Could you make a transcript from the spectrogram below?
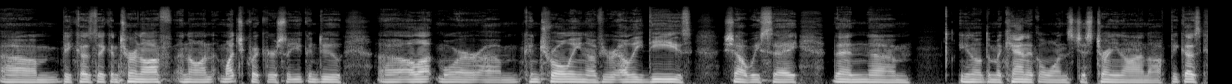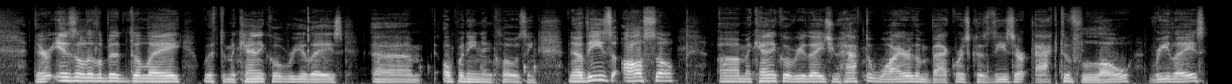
um, because they can turn off and on much quicker. So you can do uh, a lot more um, controlling of your LEDs, shall we say, than um, you know the mechanical ones just turning on and off because there is a little bit of delay with the mechanical relays um, opening and closing. Now these also uh, mechanical relays you have to wire them backwards because these are active low relays.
